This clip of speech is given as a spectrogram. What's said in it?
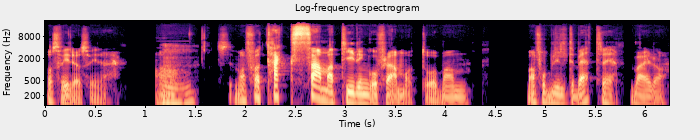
Och så vidare och så vidare. Mm. Så man får vara tacksam att tiden går framåt och man, man får bli lite bättre varje dag.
